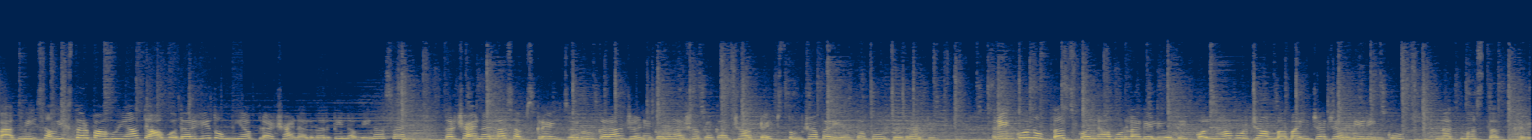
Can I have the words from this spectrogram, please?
बातमी सविस्तर पाहूया. त्या अगोदरही तुम्ही आपल्या चॅनलवरती नवीन असाल तर चॅनलला सबस्क्राईब जरूर करा जेणेकरून अशा प्रकारच्या अपडेट्स तुमच्यापर्यंत पोहोचत राहतील. रिंकू नुकतंच कोल्हापूरला गेली होती. कोल्हापूरच्या अंबाबाईच्या चरणी रिंकू नतमस्तक झाली.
